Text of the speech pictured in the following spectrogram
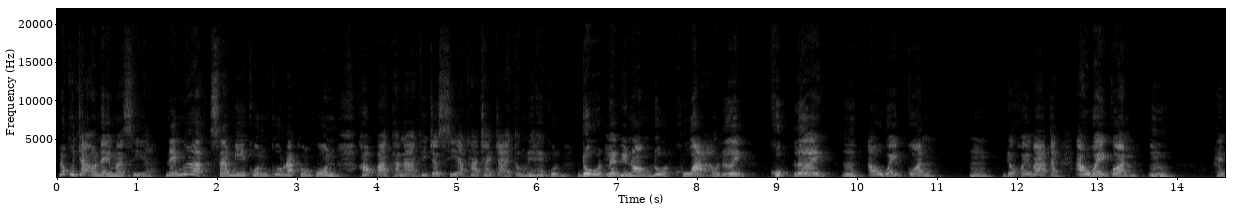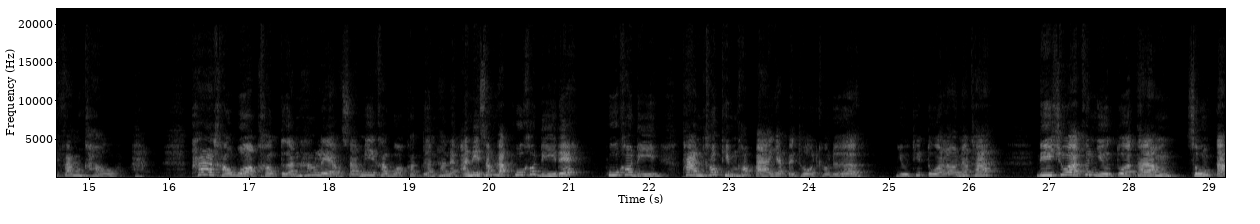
แล้วคุณจะเอาไหนมาเสีย ในเมื่อสามีคุณคู่รักของคุณ เขาปรารถนาที่จะเสียค่าใช้จ่ายตรงนี้ให้คุณ โดดเลยพี่น้อง โดดขั้วเอาเลย คุบเลย เออ เอาไว้ก่อน อืม เดี๋ยวค่อยว่ากัน เอาไว้ก่อน อืม ให้ฟังเขาค่ะ ถ้าเขาบอกเขาเตือนเฮาแล้ว สามีเขาบอกเขาเตือนเฮาแล้ว อันนี้สำหรับผู้เขาดีเด้ ผู้เขาดีท่านเขาพิมพ์เขาปาอย่าไปโทษเขาเด้อ อยู่ที่ตัวเรานะคะ ดีชั่วขึ้นอยู่ตัวทำสูงต่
